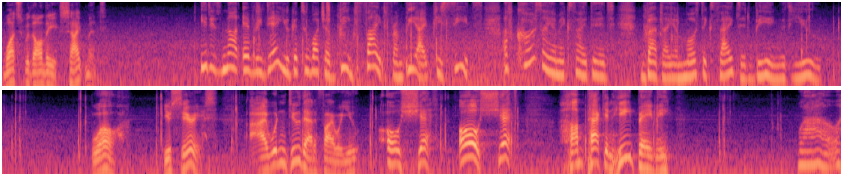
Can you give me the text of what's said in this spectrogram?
What's with all the excitement? It is not every day you get to watch a big fight from VIP seats. Of course I am excited, but I am most excited being with you. Whoa. You're serious? I wouldn't do that if I were you. Oh, shit. Oh, shit. I'm packing heat, baby. Wow.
